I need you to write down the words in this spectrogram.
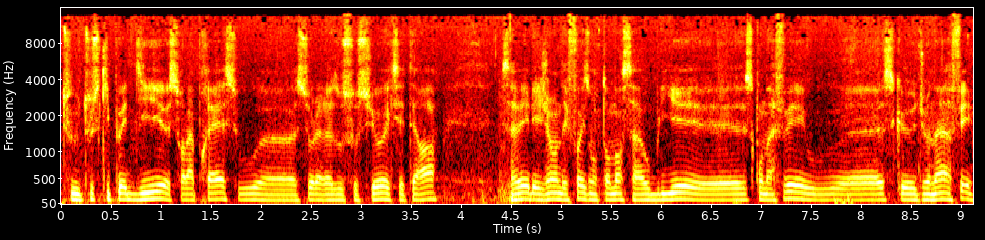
tout, tout ce qui peut être dit sur la presse ou euh, sur les réseaux sociaux, etc. Vous savez, les gens, des fois, ils ont tendance à oublier euh, ce qu'on a fait ou ce que Jonah a fait.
